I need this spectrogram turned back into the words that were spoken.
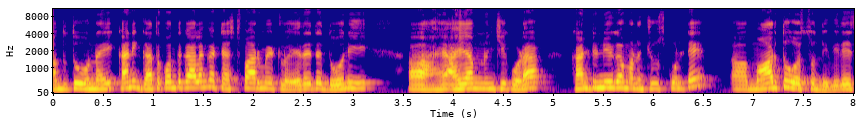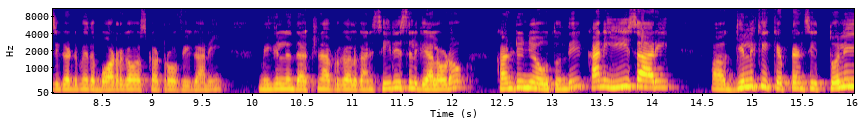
అందుతూ ఉన్నాయి. కానీ గత కొంతకాలంగా టెస్ట్ ఫార్మేట్లో ఏదైతే ధోని హయాం నుంచి కూడా కంటిన్యూగా మనం చూసుకుంటే మారుతూ వస్తుంది. విదేశీ గడ్డ మీద బార్డర్ గవస్కర్ ట్రోఫీ కానీ మిగిలిన దక్షిణాఫ్రికాలో కానీ సిరీస్లు గెలవడం కంటిన్యూ అవుతుంది. కానీ ఈసారి గిల్కి కెప్టెన్సీ తొలి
